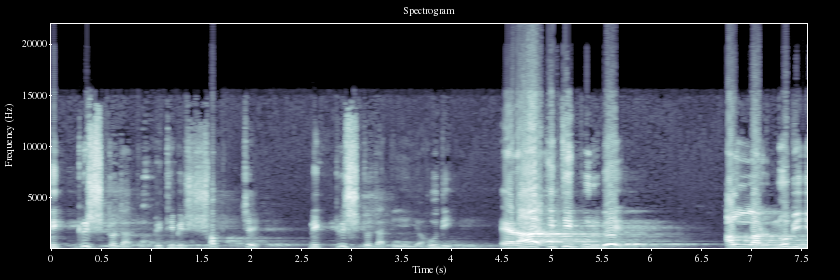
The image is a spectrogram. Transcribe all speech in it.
নিকৃষ্ট জাতি, পৃথিবীর সবচেয়ে নিকৃষ্ট জাতি এই ইহুদি। এরা ইতিপূর্বে আল্লাহর নবী,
